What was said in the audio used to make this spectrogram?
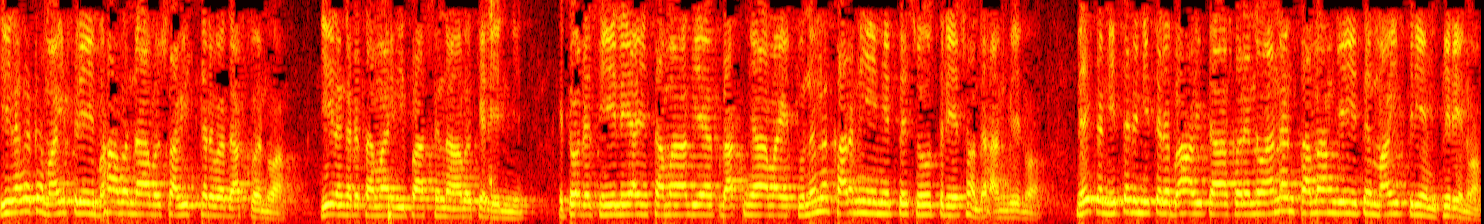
ඊළඟට මෛත්‍රී භාවනාව සවිස්තරව දක්වනවා. ඊළඟට තමයි විපස්සනාව කෙරෙන්නේ. එතකොට සීලයයි සමාධියයි ප්‍රඥාවයි තුනම කරණීයමෙත් සූත්‍රයේ සඳහන් වෙනවා. මේක නිතර නිතර භාවිතා කරනවා නම් තමන්ගේ හිත මෛත්‍රියෙන් පිරෙනවා.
